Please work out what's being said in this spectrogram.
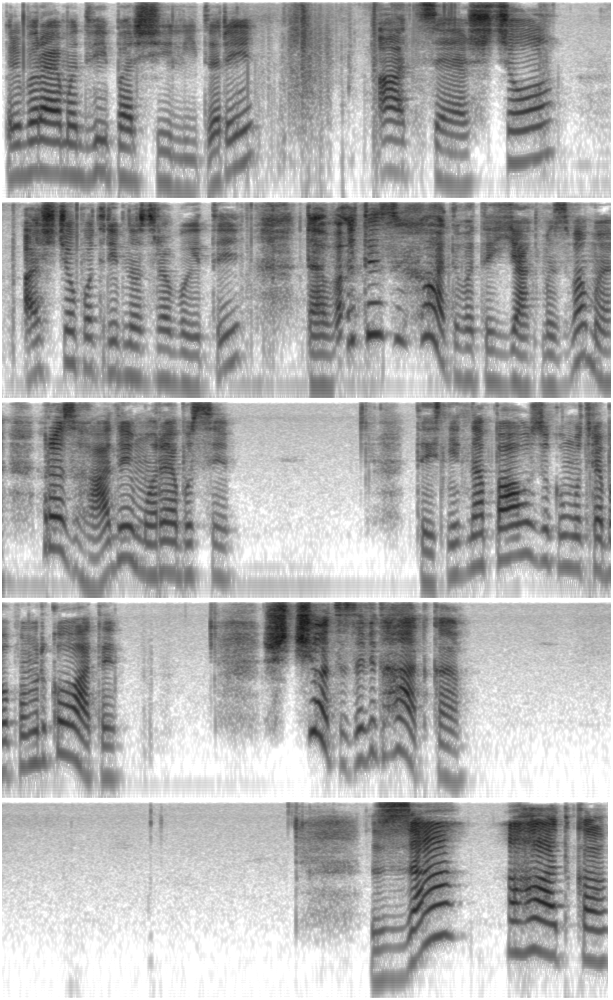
Прибираємо дві перші літери. А це що? А що потрібно зробити? Давайте згадувати, як ми з вами розгадуємо ребуси. Тисніть на паузу, кому треба поміркувати. Що це за відгадка? Загадка.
